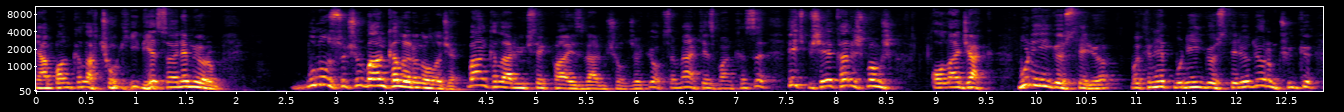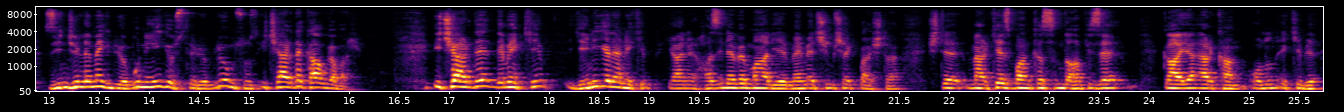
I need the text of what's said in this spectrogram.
yani bankalar çok iyi diye söylemiyorum. Bunun suçu bankaların olacak. Bankalar yüksek faiz vermiş olacak. Yoksa Merkez Bankası hiçbir şeye karışmamış olacak. Bu neyi gösteriyor? Bakın hep bu neyi gösteriyor diyorum. Çünkü zincirleme gidiyor. Bu neyi gösteriyor biliyor musunuz? İçeride kavga var. İçeride demek ki yeni gelen ekip yani Hazine ve Maliye Mehmet Şimşek başta işte Merkez Bankası'nda Hafize Gaye Erkan onun ekibi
